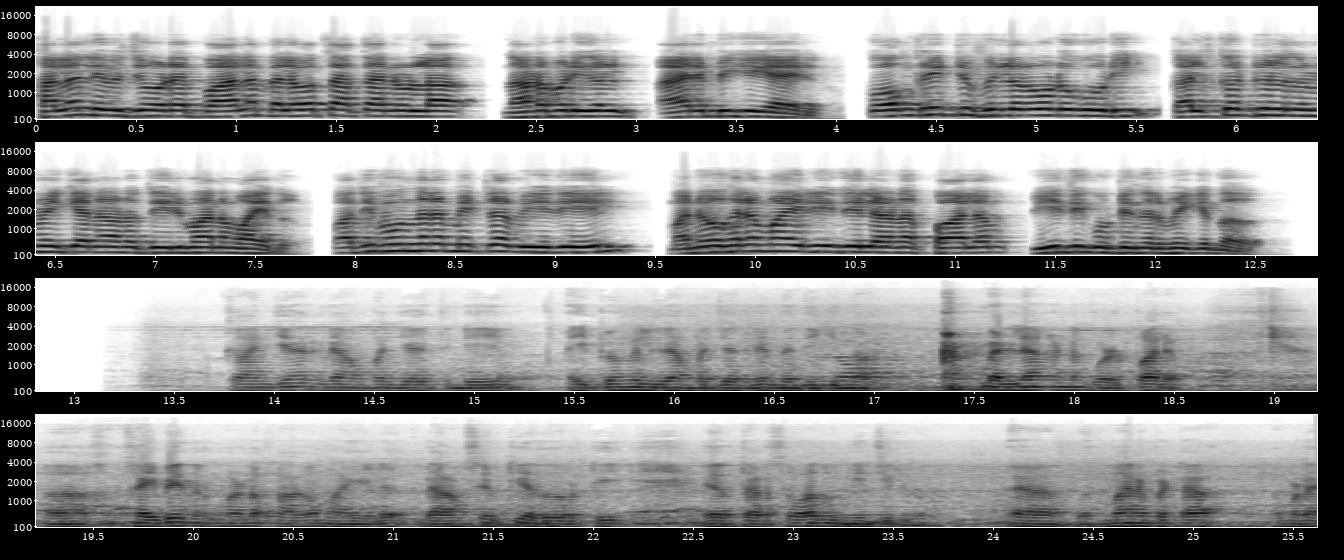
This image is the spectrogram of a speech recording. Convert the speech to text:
ഫലം ലഭിച്ചതോടെ പാലം ബലവത്താക്കാനുള്ള നടപടികൾ ആരംഭിക്കുകയായിരുന്നു. കോൺക്രീറ്റ് ഫില്ലറോട് കൂടി കൽക്കെട്ടുകൾ നിർമ്മിക്കാനാണ് തീരുമാനമായത്. പതിമൂന്നര മീറ്റർ വീതിയിൽ മനോഹരമായ രീതിയിലാണ് പാലം വീതി കൂട്ടി നിർമ്മിക്കുന്നത്. കാഞ്ചാർ ഗ്രാമപഞ്ചായത്തിന്റെയും ഐപ്പങ്കൽ ഗ്രാമപഞ്ചായത്തിനെയും ബന്ധിക്കുന്ന വെള്ളാങ്കണ്ണം കൊഴപ്പാലം ഹൈവേ നിർമ്മാണ ഭാഗമായി ഡാം സേഫ്റ്റി അതോറിറ്റി തടസ്സവാദം ഉന്നയിച്ചിരുന്നു. ബഹുമാനപ്പെട്ട നമ്മുടെ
